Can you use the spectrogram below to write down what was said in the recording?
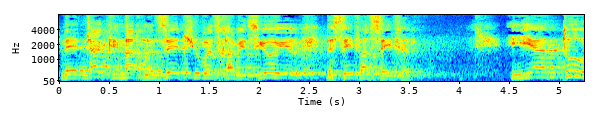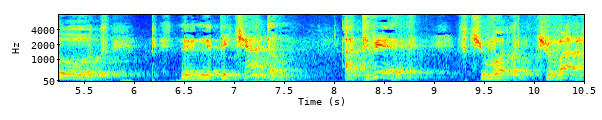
так и махмазе чувас хавис йоир бесейфа сейфер. И я тут напечатал ответ в чувот, чува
